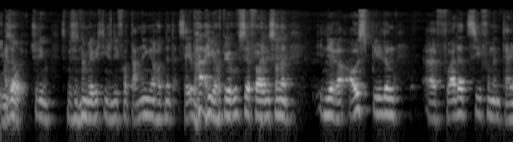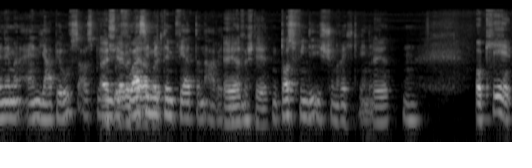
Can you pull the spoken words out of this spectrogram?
also, Entschuldigung, das muss ich nur mal richtig Die Frau Danninger hat nicht selber ein Jahr Berufserfahrung, sondern in ihrer Ausbildung fordert sie von den Teilnehmern ein Jahr Berufsausbildung, also bevor sie mit dem Pferd dann arbeiten. Ja, ja verstehe. Und das finde ich schon recht wenig. Ja, mhm. Okay,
